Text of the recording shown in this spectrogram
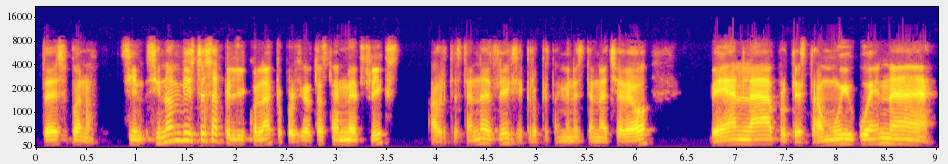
Entonces, bueno, si, no han visto esa película, que por cierto está en Netflix, ahorita está en Netflix y creo que también está en HBO, véanla porque está muy buena.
